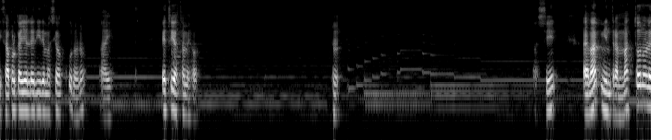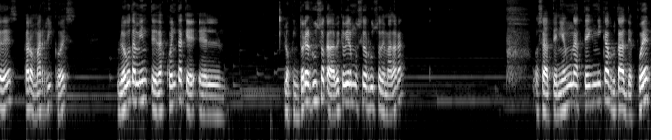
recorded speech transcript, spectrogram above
Quizá porque ayer le di demasiado oscuro, ¿no? Ahí. Esto ya está mejor. Mm. Así. Además, mientras más tono le des, claro, más rico es. Luego también te das cuenta que los pintores rusos, cada vez que había el Museo Ruso de Málaga, o sea, tenían una técnica brutal. Después,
